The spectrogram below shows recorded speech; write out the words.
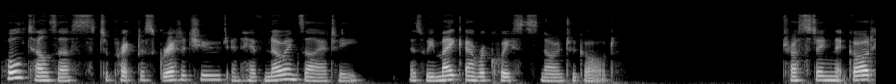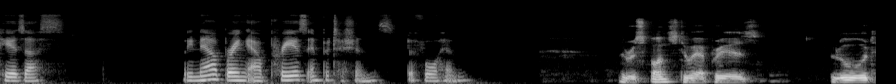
Paul tells us to practice gratitude and have no anxiety as we make our requests known to God. Trusting that God hears us, we now bring our prayers and petitions before Him. The response to our prayers, Lord,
